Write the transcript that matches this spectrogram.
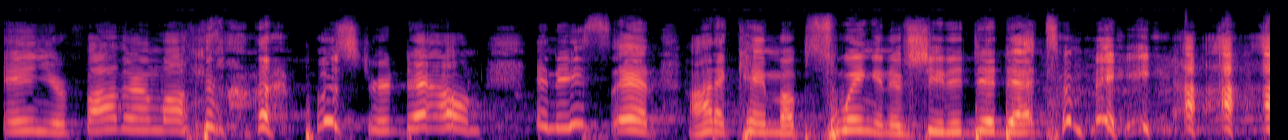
And your father-in-law pushed her down, and he said, "I'd have came up swinging if she'd have did that to me."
